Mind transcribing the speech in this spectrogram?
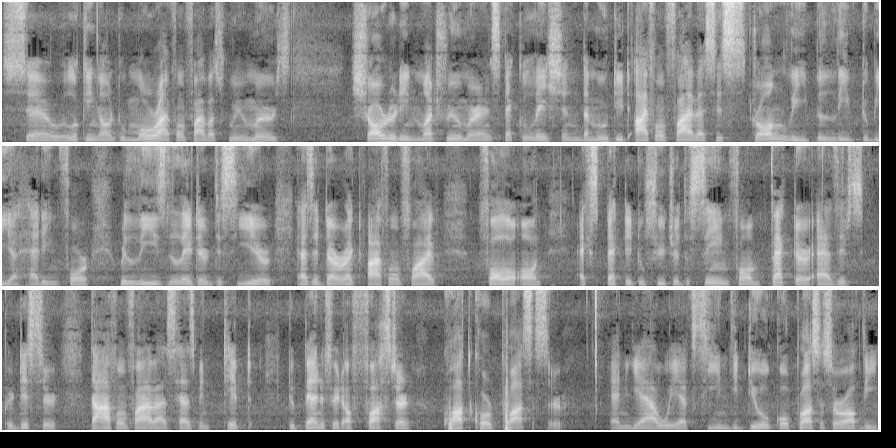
So, looking on to more iPhone 5s rumors, shrouded in much rumor and speculation, the mooted iPhone 5s is strongly believed to be a heading for release later this year as a direct iPhone 5 follow on expected to feature the same form factor as its predecessor. The iPhone 5s has been tipped to benefit a faster quad-core processor. And yeah, we have seen the dual-core processor of the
